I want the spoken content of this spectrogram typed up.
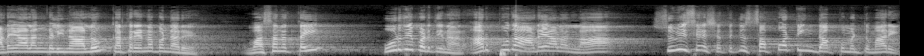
அடையாளங்களினாலும் கர்த்தர் என்ன பண்ணாரு? வசனத்தை உறுதிப்படுத்தினார். அற்புத அடையாளம்லாம் சுவிசேஷத்துக்கு சப்போர்ட்டிங் டாக்குமெண்ட் மாதிரி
